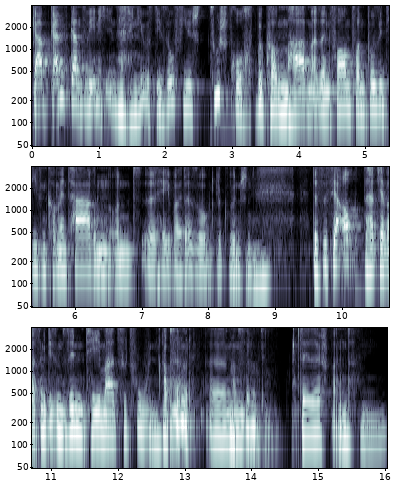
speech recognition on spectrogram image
gab ganz, ganz wenig interne News, die so viel Zuspruch bekommen haben, also in Form von positiven Kommentaren und äh, hey, weiter so, Glückwünschen. Mhm. Das ist ja auch, hat ja was mit diesem Sinnthema zu tun. Ne? Absolut. Ne? Ähm, Absolut. Sehr, sehr spannend. Mhm.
